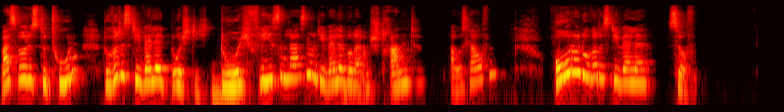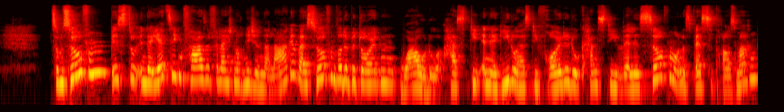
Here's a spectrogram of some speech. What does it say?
Was würdest du tun? Du würdest die Welle durch dich durchfließen lassen und die Welle würde am Strand auslaufen. Oder du würdest die Welle surfen. Zum Surfen bist du in der jetzigen Phase vielleicht noch nicht in der Lage, weil Surfen würde bedeuten, wow, du hast die Energie, du hast die Freude, du kannst die Welle surfen und das Beste draus machen.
